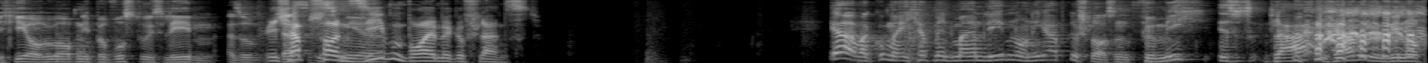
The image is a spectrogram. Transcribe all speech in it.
ich gehe auch überhaupt nicht bewusst durchs Leben. Also Ich habe schon sieben Bäume gepflanzt. Ja, aber guck mal, ich habe mit meinem Leben noch nie abgeschlossen. Für mich ist klar, ich habe irgendwie noch,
